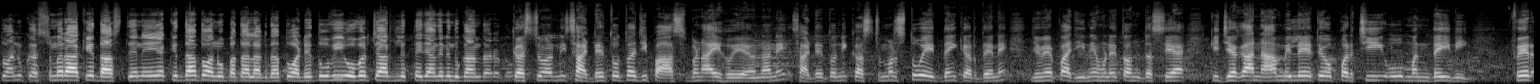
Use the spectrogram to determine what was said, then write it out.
ਤੁਹਾਨੂੰ ਕਸਟਮਰ ਆ ਕੇ ਦੱਸਦੇ ਨੇ ਜਾਂ ਕਿੱਦਾਂ ਤੁਹਾਨੂੰ ਪਤਾ ਲੱਗਦਾ? ਤੁਹਾਡੇ ਤੋਂ ਵੀ ਓਵਰ ਚਾਰਜ ਲਿੱਤੇ ਜਾਂਦੇ ਨੇ ਦੁਕਾਨਦਾਰਾਂ ਤੋਂ? ਕਸਟਮਰ ਨਹੀਂ ਸਾਡੇ ਤੋਂ ਤਾਂ ਜੀ ਪਾਸ ਬਣਾਏ ਹੋਏ ਆ ਉਹਨਾਂ ਨੇ। ਸਾਡੇ ਤੋਂ ਨਹੀਂ ਕਸਟਮਰਸ ਤੋਂ ਇਦਾਂ ਹੀ ਕਰਦੇ ਨੇ। ਜਿਵੇਂ ਭਾਜੀ ਨੇ ਹੁਣੇ ਤੁਹਾਨੂੰ ਦੱਸਿਆ ਕਿ ਜਗ੍ਹਾ ਨਾ ਮਿਲੇ ਤੇ ਉਹ ਪਰਚੀ ਉਹ ਮੰਨਦੇ ਹੀ ਨਹੀਂ। ਫਿਰ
